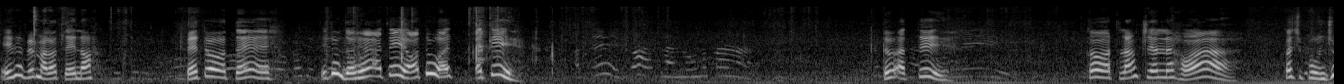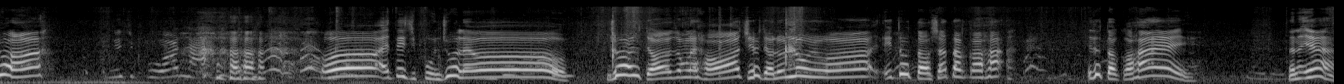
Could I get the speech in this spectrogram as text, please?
ý là bé mà nó té nó. Bé cho té ý tôi được hết tí ở tôi ở tí. Tôi ở tí. Có lắng trên lại hả? Có chụp bùn chưa ô ai tí chụp bùn chưa lại ô rồi cho trong lại họ chỉ cho luôn luôn ít tu tàu sát tao có hả ít tu tàu có hay nè nè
